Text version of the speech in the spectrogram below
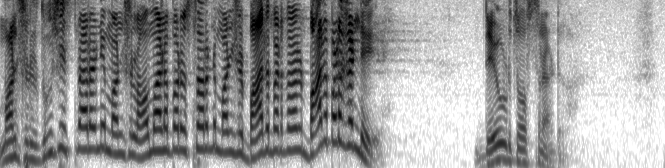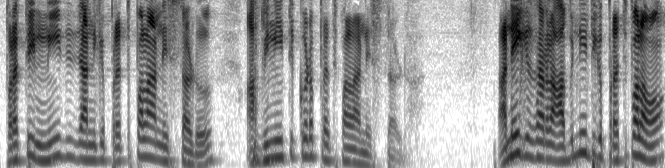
మనుషులు దూషిస్తున్నారని మనుషులు అవమానపరుస్తారని మనుషులు బాధపడతారని బాధపడకండి. దేవుడు చూస్తున్నాడు. ప్రతి నీతి దానికి ప్రతిఫలాన్ని ఇస్తాడు. అవినీతికి కూడా ప్రతిఫలాన్ని ఇస్తాడు. అనేక సార్లు అవినీతికి ప్రతిఫలం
